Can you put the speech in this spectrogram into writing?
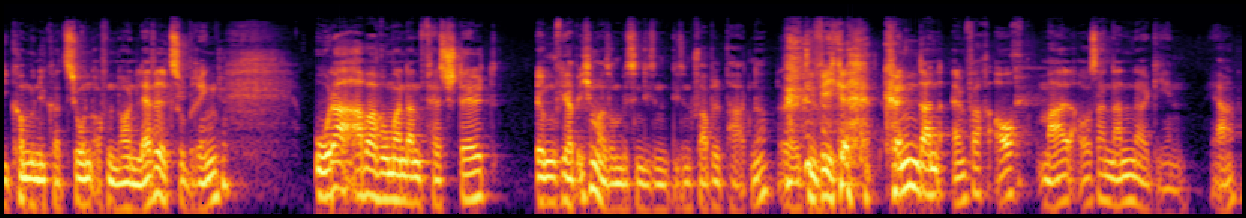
die Kommunikation auf einen neuen Level zu bringen. Oder aber, wo man dann feststellt, irgendwie habe ich immer so ein bisschen diesen, diesen Trouble-Partner. Äh, die Wege können dann einfach auch mal auseinandergehen. Ja,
